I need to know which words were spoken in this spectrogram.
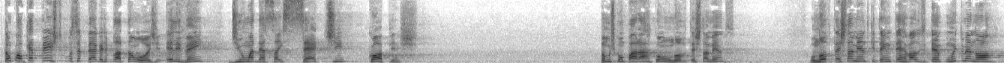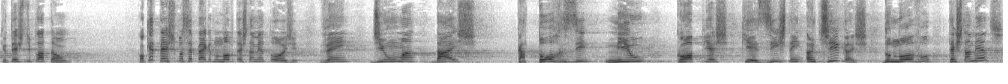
Então, qualquer texto que você pega de Platão hoje, ele vem de uma dessas sete cópias. Vamos comparar com o Novo Testamento. O Novo Testamento, que tem um intervalo de tempo muito menor que o texto de Platão. Qualquer texto que você pegue no Novo Testamento hoje, vem de uma das 14 mil cópias que existem antigas do Novo Testamento.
